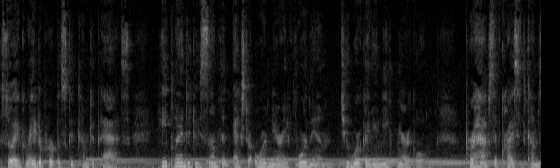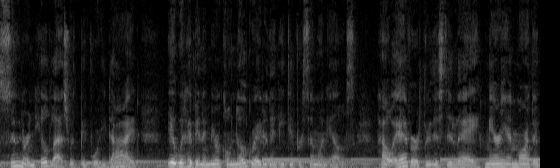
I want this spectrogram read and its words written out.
so a greater purpose could come to pass. He planned to do something extraordinary for them, to work a unique miracle. Perhaps if Christ had come sooner and healed Lazarus before he died, it would have been a miracle no greater than he did for someone else. However, through this delay, Mary and Martha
